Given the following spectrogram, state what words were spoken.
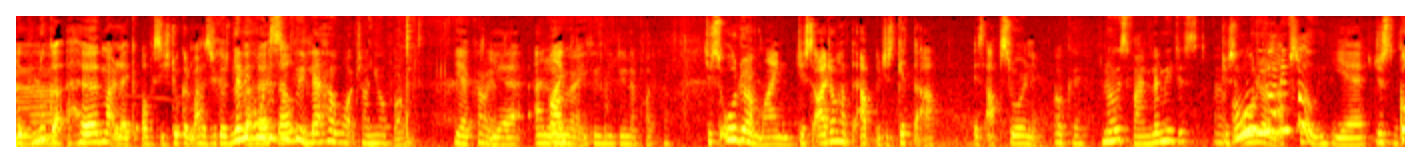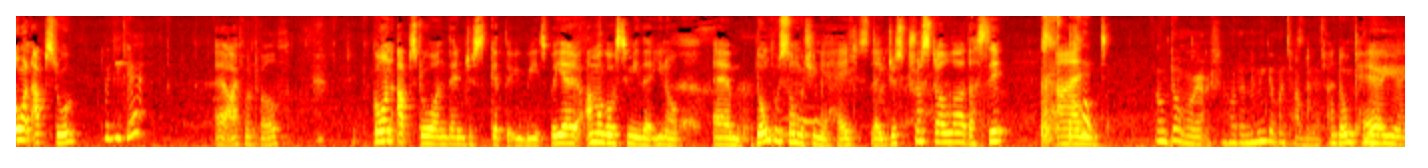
Look, look at her. Like obviously, she's talking about house. She goes, Let me order some herself. food. Let her watch on your phone. Yeah, come on. Yeah, and Oh, like right, because you're doing a podcast. just order on mine. Just I don't have the app, but just get the app. It's App Store in it. Okay. No, it's fine. Let me just. Uh, Just oh, order you got a App Store. phone. Yeah, just go on App Store, What did you get? uh, iPhone 12. Go on App Store and then just get the Uber Eats. But yeah, Amma goes to me that you know, um, don't put so much in your head. Like just trust Allah. That's it, and Oh, don't worry. Actually, hold on. Let me get my tablet. and don't care. Yeah, yeah,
